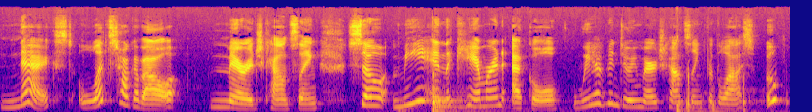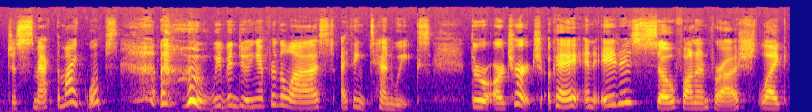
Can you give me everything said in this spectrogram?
next, let's talk about marriage counseling. So, me and the Cameron Eckel, we have been doing marriage counseling for the last, oop, just smacked the mic, whoops. We've been doing it for the last, I think, 10 weeks through our church, okay? And it is so fun and fresh. Like,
